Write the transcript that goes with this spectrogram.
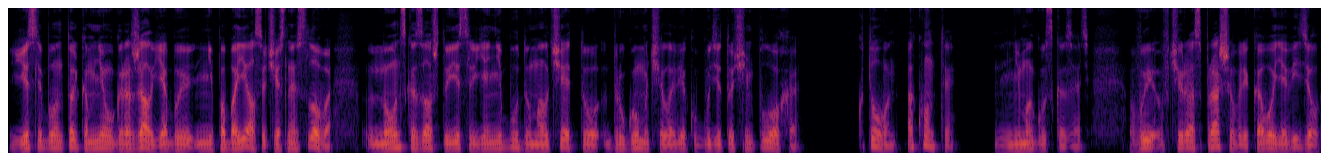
Если бы он только мне угрожал, я бы не побоялся, честное слово. Но он сказал, что если я не буду молчать, то другому человеку будет очень плохо. Кто он? О ком ты? Не могу сказать. Вы вчера спрашивали, кого я видел,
